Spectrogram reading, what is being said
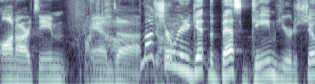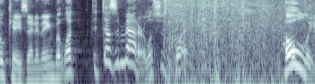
on our team. And uh, I'm not sure we're going to get the best game here to showcase anything, but let it doesn't matter. Let's just play. Holy.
